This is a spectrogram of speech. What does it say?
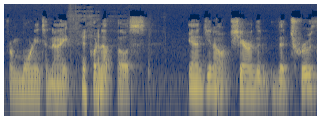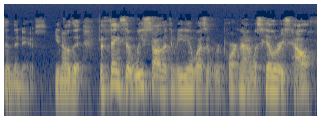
from morning to night, putting up posts and you know sharing the the truth in the news. You know the the things that we saw that the media wasn't reporting on was Hillary's health.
